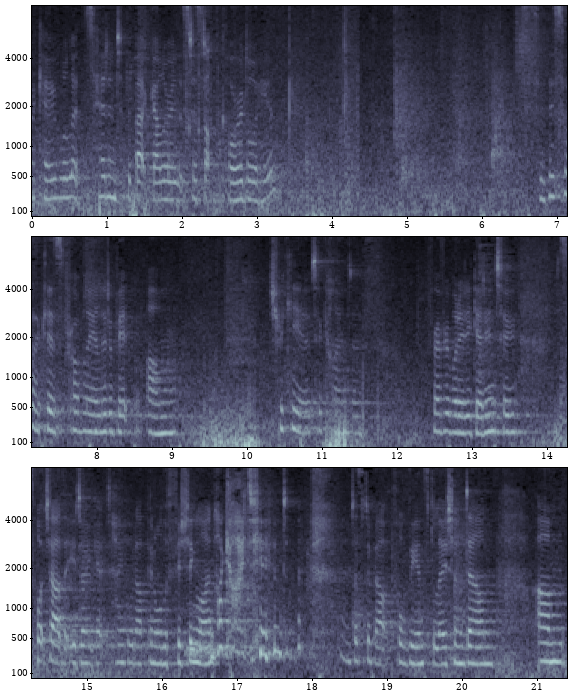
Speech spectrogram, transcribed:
Okay, well, let's head into the back gallery that's just up the corridor here. So, this work is probably a little bit um, trickier to kind of for everybody to get into. Just watch out that you don't get tangled up in all the fishing line like I did and just about pull the installation down. Um,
